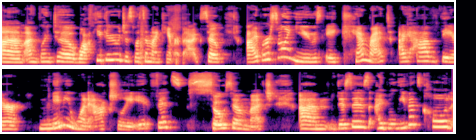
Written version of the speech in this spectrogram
um, I'm going to walk you through just what's in my camera bag. So I personally use a Kamrette. I have their mini one actually. It fits so, so much. Um, this is, I believe it's called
